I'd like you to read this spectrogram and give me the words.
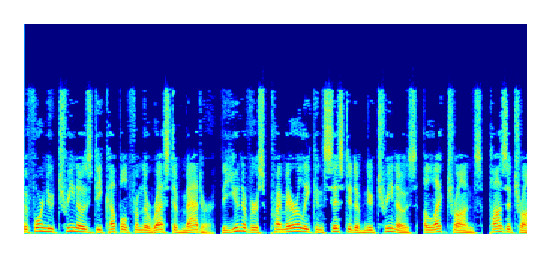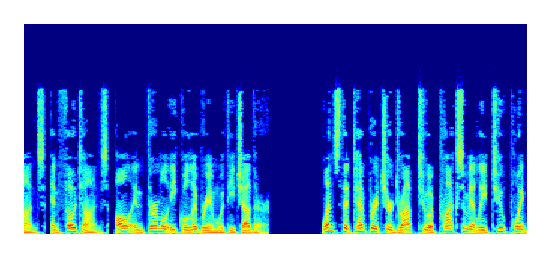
Before neutrinos decoupled from the rest of matter, the universe primarily consisted of neutrinos, electrons, positrons, and photons, all in thermal equilibrium with each other. Once the temperature dropped to approximately 2.5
